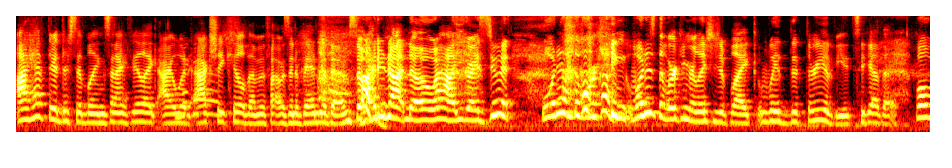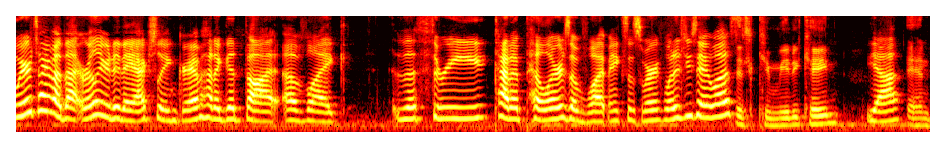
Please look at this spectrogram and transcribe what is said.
I have three other siblings, and I feel like I would actually kill them if I was in a band with them. So I do not know how you guys do it. What is the working What is the working relationship like with the three of you together? Well, we were talking about that earlier today, actually, and Graham had a good thought of like the three kind of pillars of what makes us work. What did you say it was? It's communicate yeah. and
